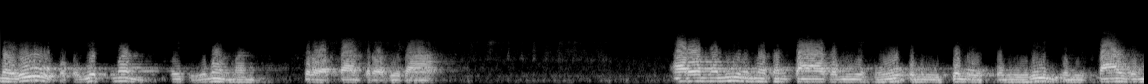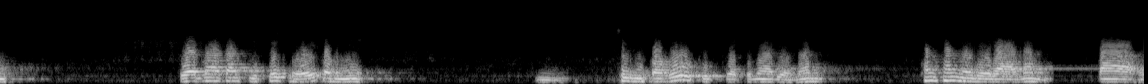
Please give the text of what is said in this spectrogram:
ไม่รู้ก็ไปยึดมั่นไปถือมั่นมันต ลอดการตลอดเวลาอารมณ์นี้มันมาทางตาก็มีหูก็มีจมูกก็มีริ้นก็มีกายก็มีเกิดมาทางจิตเฉยๆก็มีซึ่งก็รู้สึกเกิดขึ้นมาเดี๋ยวนั้น ทั้งๆในเวลานั้น ตาหู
